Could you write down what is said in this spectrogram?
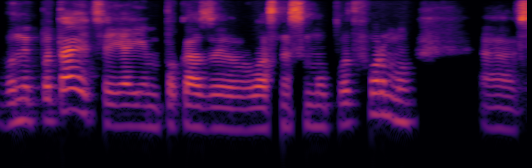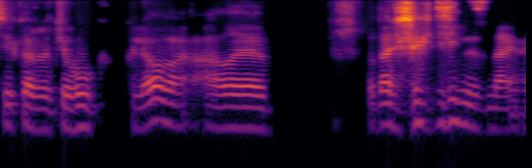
Вони питаються, я їм показую власне саму платформу. Е, Всі кажуть, гук кльово, але подальших дій не знаю,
